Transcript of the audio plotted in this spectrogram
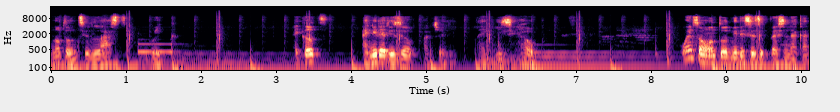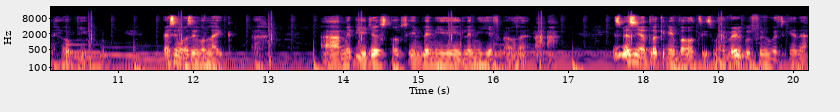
Not until last week. I got I needed his help actually like his help. When someone told me this is the person that can help you, person was even like, uh, uh, maybe you just talk to him. Let me let me hear from. I was like, ah, uh-uh. this person you're talking about is my very good friend. We're together,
